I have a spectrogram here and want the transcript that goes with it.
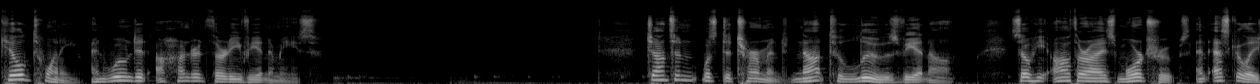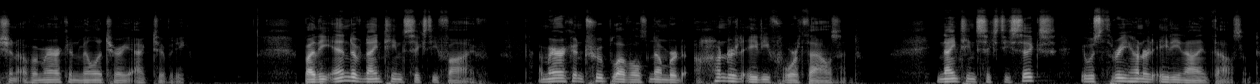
killed 20, and wounded 130 Vietnamese. Johnson was determined not to lose Vietnam, so he authorized more troops and escalation of American military activity. By the end of 1965, American troop levels numbered 184,000. In 1966, it was 389,000.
